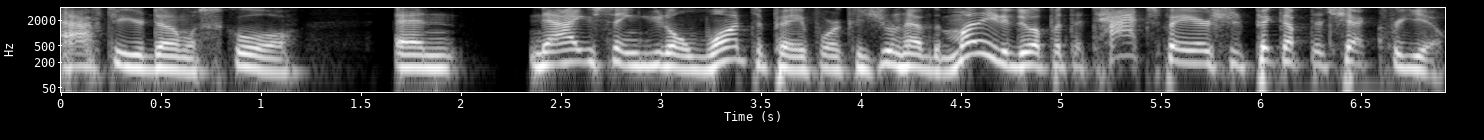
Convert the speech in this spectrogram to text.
after you're done with school, and now you're saying you don't want to pay for it because you don't have the money to do it, but the taxpayer should pick up the check for you.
